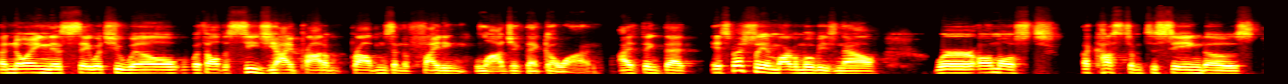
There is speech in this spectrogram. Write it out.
annoyingness. Say what you will, with all the CGI problem, problems and the fighting logic that go on. I think that, especially in Marvel movies now, we're almost accustomed to seeing those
